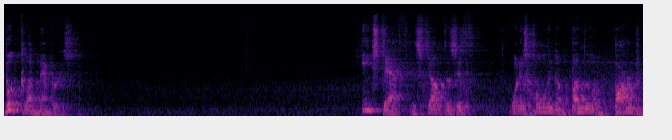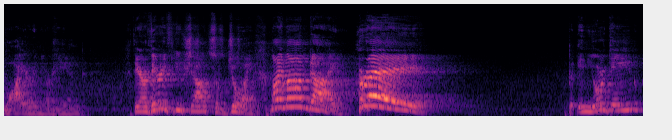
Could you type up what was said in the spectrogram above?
book club members. Each death is felt as if one is holding a bundle of barbed wire in your hand. There are very few shouts of joy. My mom died! Hooray! But in your game,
